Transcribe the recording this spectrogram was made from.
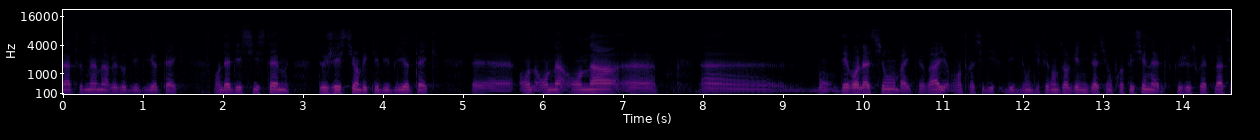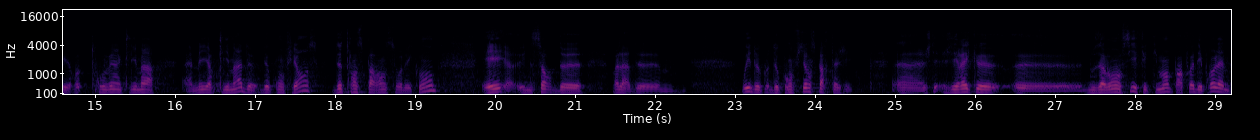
a, tout de même un réseau de bibliothèques, on a des systèmes de gestion avec les bibliothèques, euh, on, on, a, on a euh, euh, bon, des relations vaille que vaille entre ces différentes organisations professionnelles. Ce que je souhaite là, c'est trouver un climat, un meilleur climat de, confiance, de transparence sur les comptes et une sorte de voilà de oui de, confiance partagée. Euh, je, dirais que euh, nous avons aussi effectivement parfois des problèmes.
